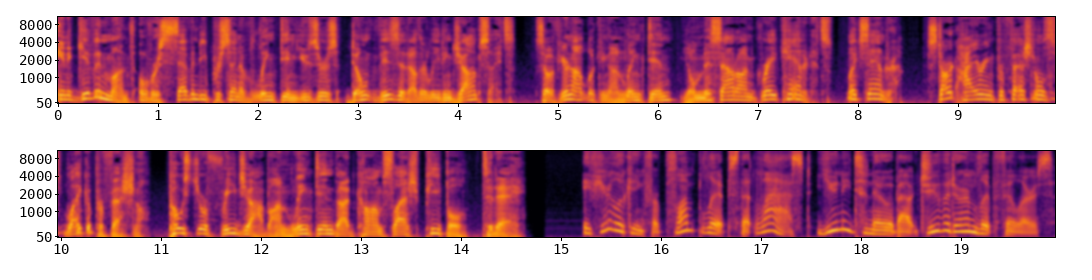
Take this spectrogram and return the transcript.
In a given month, over 70% of LinkedIn users don't visit other leading job sites. So if you're not looking on LinkedIn, you'll miss out on great candidates like Sandra. Start hiring professionals like a professional. Post your free job on linkedin.com/people today. If you're looking for plump lips that last, you need to know about Juvederm lip fillers.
